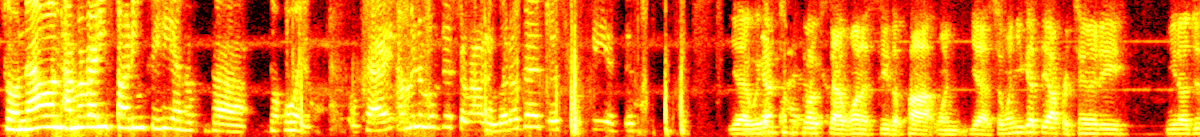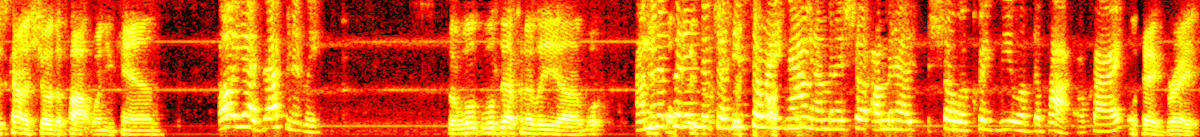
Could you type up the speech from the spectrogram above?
So now I'm, I'm already starting to hear the, the, the oil. Okay. I'm going to move this around a little bit just to see if this. Yeah, we got some folks that want to see the pot when yeah. So when you get the opportunity, you know, just kind of show the pot when you can. Oh, yeah, definitely. So we'll we'll definitely uh we'll, I'm gonna put in the chorizo right now, and I'm gonna show. I'm gonna show a quick view of the pot. Okay. okay, great.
